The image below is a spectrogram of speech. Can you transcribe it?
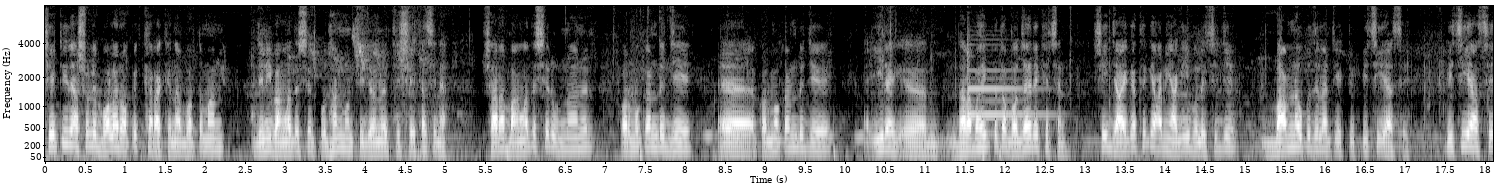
সেটির আসলে বলার অপেক্ষা রাখে না। বর্তমান যিনি বাংলাদেশের প্রধানমন্ত্রী, জননেত্রী শেখ হাসিনা, সারা বাংলাদেশের উন্নয়নের কর্মকাণ্ডে যে কর্মকাণ্ডে যে ই ধারাবাহিকতা বজায় রেখেছেন, সেই জায়গা থেকে আমি আগেই বলেছি যে, বামনা উপজেলাটি একটু পিছিয়ে আছে। পিছিয়ে আছে,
